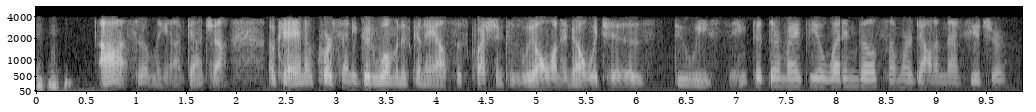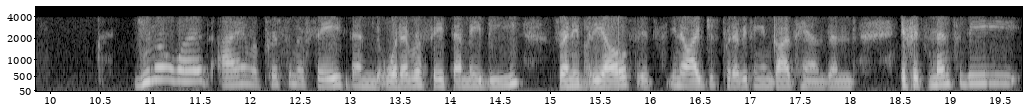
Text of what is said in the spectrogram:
Ah, certainly. I've gotcha. Okay, and of course, any good woman is going to ask this question because we all want to know, which is, do we think that there might be a wedding bell somewhere down in that future? You know what? I am a person of faith, and whatever faith that may be for anybody else, it's you know I just put everything in God's hands, and if it's meant to be,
